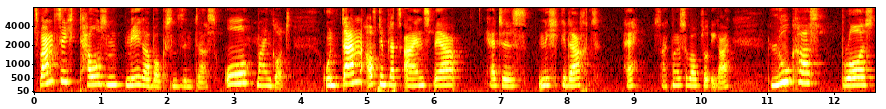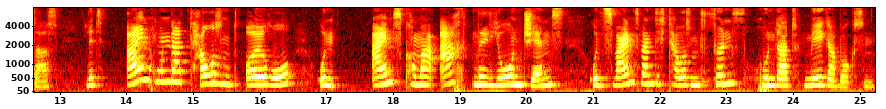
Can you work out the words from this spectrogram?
20.000 Megaboxen sind das. Oh mein Gott. Und dann auf dem Platz 1, wer hätte es nicht gedacht? Hä? Sagt man das überhaupt so? Egal. Lukas Brawl Stars mit 100.000 Euro und 1,8 Millionen Gems und 22.500 Megaboxen.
